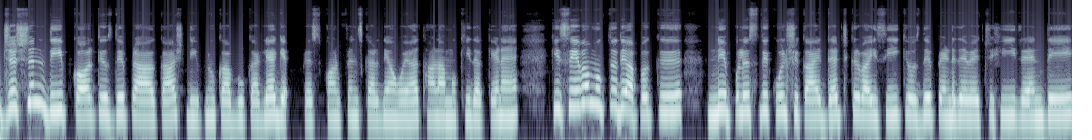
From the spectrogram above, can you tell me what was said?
ਜਸ਼ਨਦੀਪ ਕੌਰ ਤੇ ਉਸਦੇ ਭਰਾ ਆਕਾਸ਼ਦੀਪ ਨੂੰ ਕਾਬੂ ਕਰ ਲਿਆ ਗਿਆ। ਪ੍ਰੈਸ ਕਾਨਫਰੰਸ ਕਰਦਿਆਂ ਹੋਇਆ ਥਾਣਾ ਮੁਖੀ ਦਾ ਕਹਿਣਾ ਹੈ ਕਿ ਸੇਵਾ ਮੁਕਤ ਅਧਿਆਪਕ ਨੇ ਪੁਲਿਸ ਦੇ ਕੋਲ ਸ਼ਿਕਾਇਤ ਦਰਜ ਕਰਵਾਈ ਸੀ ਕਿ ਉਸਦੇ ਪਿੰਡ ਦੇ ਵਿੱਚ ਹੀ ਰਹਿੰਦੇ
